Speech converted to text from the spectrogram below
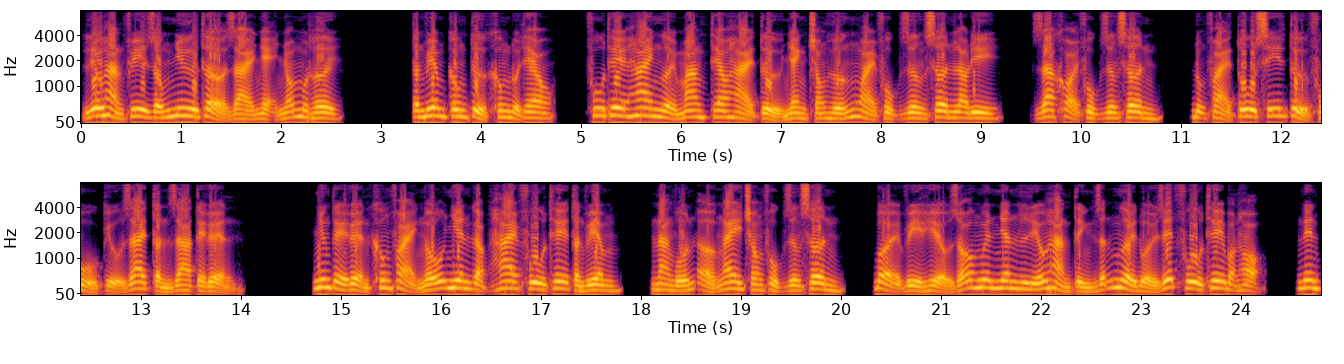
Liêu hàn phi giống như thở dài nhẹ nhõm một hơi. Tần viêm công tử không đuổi theo, phu thê hai người mang theo hải tử nhanh chóng hướng ngoài Phục Dương Sơn lao đi, ra khỏi Phục Dương Sơn, đụng phải tu sĩ tử phủ cửu giai tần gia tề huyền. Nhưng tề huyền không phải ngẫu nhiên gặp hai phu thê tần viêm, nàng vốn ở ngay trong Phục Dương Sơn, bởi vì hiểu rõ nguyên nhân liếu hàn tình dẫn người đuổi giết phu thê bọn họ, nên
